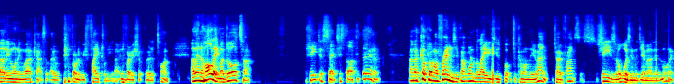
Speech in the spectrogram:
early morning workouts, that they would probably be fatal, you know, in a very short period of time. And then Holly, my daughter, she just said she started doing them. And a couple of my friends, in fact, one of the ladies who's booked to come on the event, Joe Francis, she's always in the gym early in the morning.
